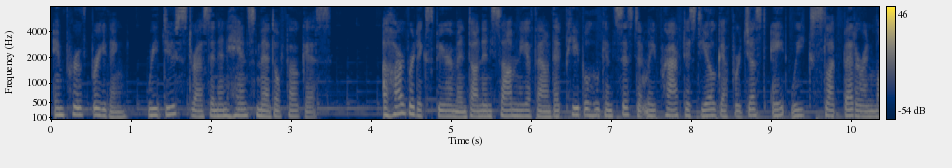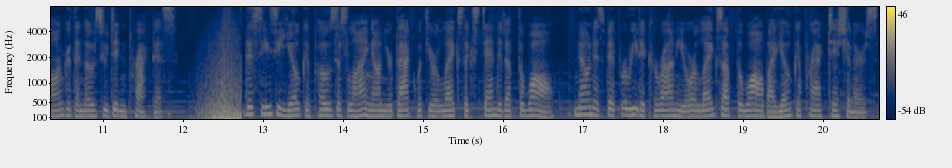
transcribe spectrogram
improve breathing, reduce stress, and enhance mental focus. A Harvard experiment on insomnia found that people who consistently practiced yoga for just 8 weeks slept better and longer than those who didn't practice. This easy yoga pose is lying on your back with your legs extended up the wall, known as Viparita Karani or legs up the wall by yoga practitioners.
